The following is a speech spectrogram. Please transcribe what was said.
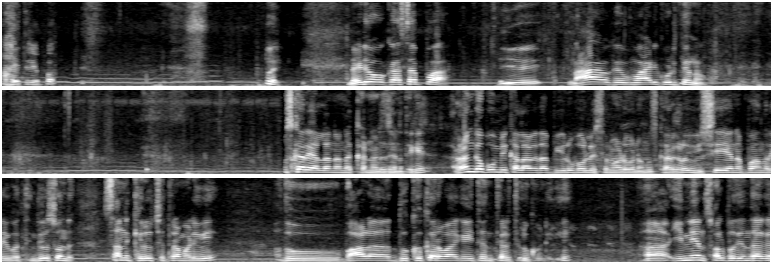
ಆಯ್ತು ರೀಪ್ಪ ಬರ್ರಿ. ನಡಿಯೋ ಕಾಸಪ್ಪ ಈ ನಾ ಮಾಡಿ ಕೊಡ್ತೀನಿ. ನಮಸ್ಕಾರ ಎಲ್ಲ ನನ್ನ ಕನ್ನಡ ಜನತೆಗೆ. ರಂಗಭೂಮಿ ಕಲಾವಿದ ಬೀರು ಬೌಲೇಶ್ವರ್ ಮಾಡುವ ನಮಸ್ಕಾರಗಳು. ವಿಷಯ ಏನಪ್ಪ ಅಂದ್ರೆ ಇವತ್ತಿನ ದಿವಸ ಒಂದು ಸಣ್ಣ ಕಿರು ಚಿತ್ರ ಮಾಡೀವಿ. ಅದು ಭಾಳ ದುಃಖಕರವಾಗಿ ಐತೆ ಅಂತೇಳಿ ತಿಳ್ಕೊಂಡಿವಿ. ಇನ್ನೇನು ಸ್ವಲ್ಪ ದಿನದಾಗ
